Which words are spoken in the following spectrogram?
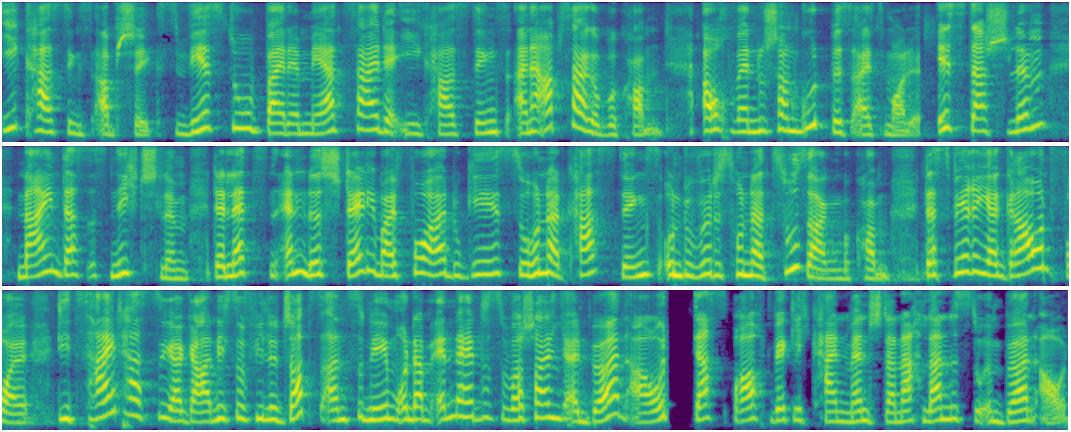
E-Castings abschickst, wirst du bei der Mehrzahl der E-Castings eine Absage bekommen, auch wenn du schon gut bist als Model. Ist das schlimm? Nein, das ist nicht schlimm. Denn letzten Endes, stell dir mal vor, du gehst zu 100 Castings und du würdest 100 Zusagen bekommen. Das wäre ja grauenvoll. Die Zeit hast du ja gar nicht, so viele Jobs anzunehmen und am Ende hättest du wahrscheinlich ein Burnout. Das braucht wirklich kein Mensch. Danach landest du im Burnout.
